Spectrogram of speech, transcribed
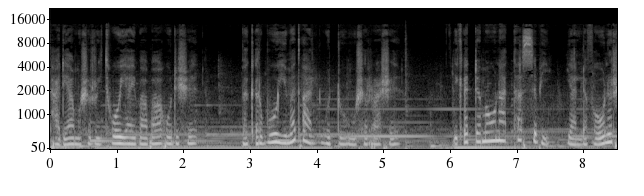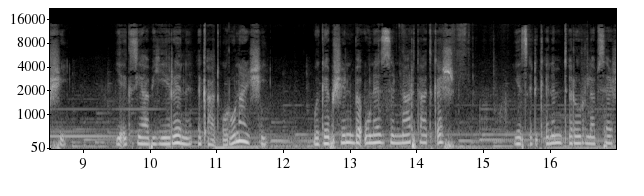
ታዲያ ሙሽሪት ሆይ አይባባ ሆድሽ በቅርቡ ይመጣል ውዱ ሙሽራሽ። የቀደመውን አታስቢ ያለፈውን እርሺ። የእግዚአብሔርን ዕቃ ጦሩን አንሺ። ወገብሽን በእውነት ዝናር ታጥቀሽ የጽድቅንም ጥሩር ለብሰሽ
